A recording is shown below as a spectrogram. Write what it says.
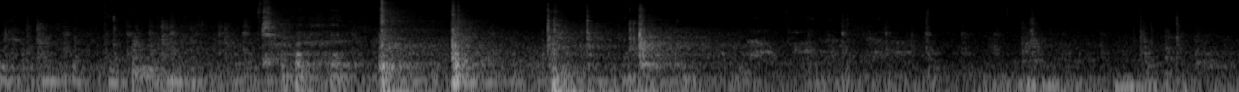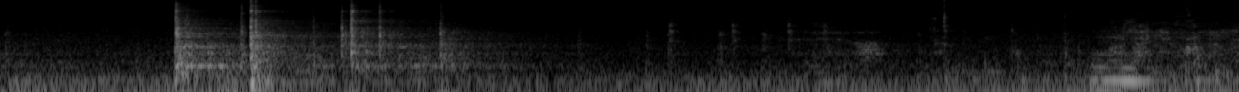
哪发那贴了？那个，我也没看。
